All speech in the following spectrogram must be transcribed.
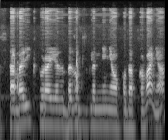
z tabeli, która jest bez uwzględnienia opodatkowania.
